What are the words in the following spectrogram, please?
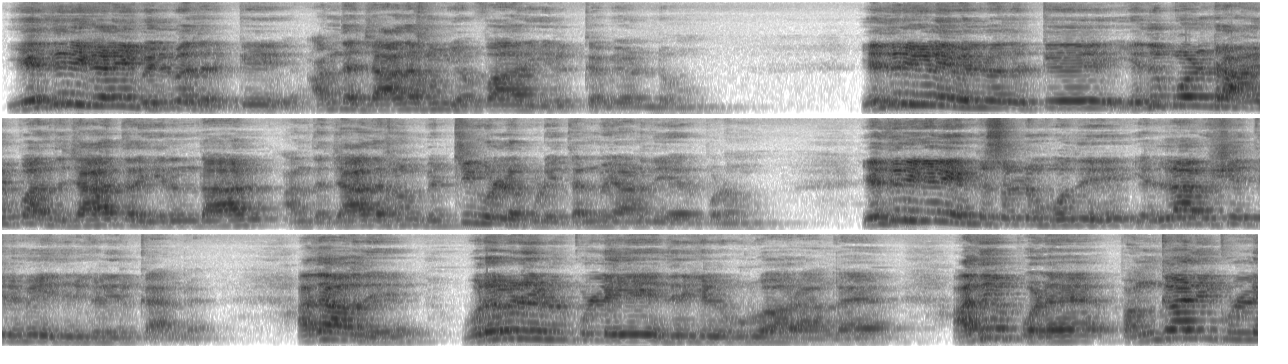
எதிரிகளை வெல்வதற்கு அந்த ஜாதகம் எவ்வாறு இருக்க வேண்டும்? எதிரிகளை வெல்வதற்கு எது போன்ற அமைப்பு அந்த ஜாதகத்தில் இருந்தால் அந்த ஜாதகம் வெற்றி கொள்ளக்கூடிய தன்மையானது ஏற்படும்? எதிரிகள் என்று சொல்லும்போது எல்லா விஷயத்திலுமே எதிரிகள் இருக்காங்க. அதாவது உறவினர்களுக்குள்ளேயே எதிரிகள் உருவாகிறாங்க. அதே போல பங்காளிக்குள்ள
